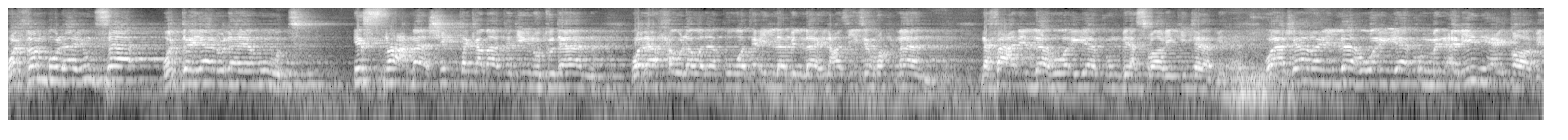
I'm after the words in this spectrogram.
والذنب لا ينسى والديان لا يموت. اصنع ما شئت كما تدين تدان ولا حول ولا قوة إلا بالله العزيز الرحمن. نفعني الله وإياكم بأسرار كتابه وأجارني الله وإياكم من أليم عقابه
